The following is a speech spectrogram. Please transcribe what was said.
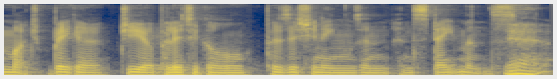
much bigger geopolitical positionings and, and statements. Yeah,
